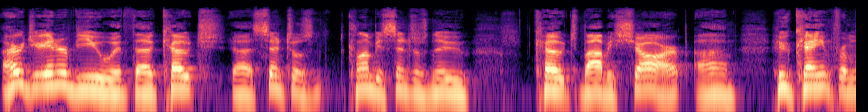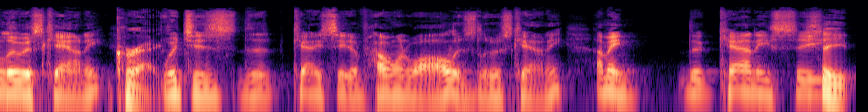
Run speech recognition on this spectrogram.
I heard your interview with uh, Coach uh, Central's Columbia Central's new coach Bobby Sharp, um, who came from Lewis County, Correct. which is the county seat of Hohenwald, is Lewis County. I mean, the county seat, Seat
